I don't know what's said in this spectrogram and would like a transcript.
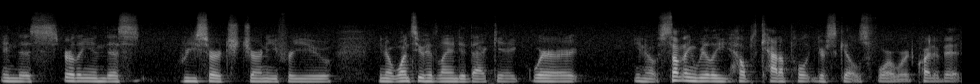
in this early in this research journey for you, you know, once you had landed that gig where, you know, something really helped catapult your skills forward quite a bit.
